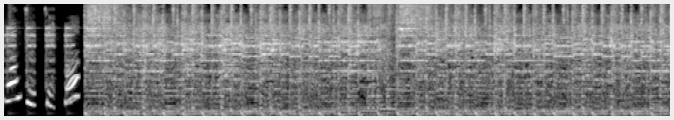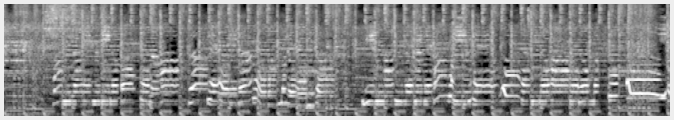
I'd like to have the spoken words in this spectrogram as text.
ワン、ツー、セット。散々指のパートナー、誰を選ぶ番のよんだ。みんな触れるで可愛いで、私のハートのマスト、おいで。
